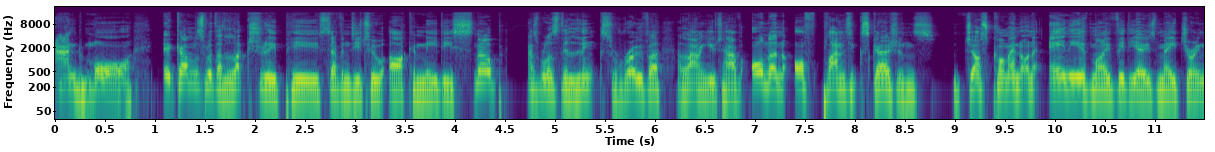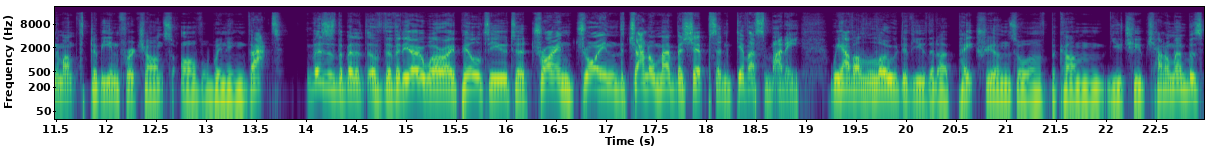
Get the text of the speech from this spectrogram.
and more. It comes with a luxury P-72 Archimedes snub, as well as the Lynx rover, allowing you to have on and off planet excursions. Just comment on any of my videos made during the month to be in for a chance of winning that. This is the bit of the video where I appeal to you to try and join the channel memberships and give us money. We have a load of you that are Patreons or have become YouTube channel members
